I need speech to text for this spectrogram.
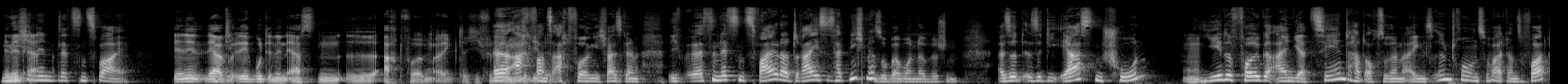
in nicht den, in den letzten zwei. In den, ja, die, gut, in den ersten äh, acht Folgen eigentlich. Ich finde, äh, acht waren es acht Folgen, ich weiß gar nicht mehr. Ich, in den letzten zwei oder drei ist es halt nicht mehr so bei WandaVision. Also, also die ersten schon, Mhm. Jede Folge ein Jahrzehnt, hat auch sogar ein eigenes Intro und so weiter und so fort.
